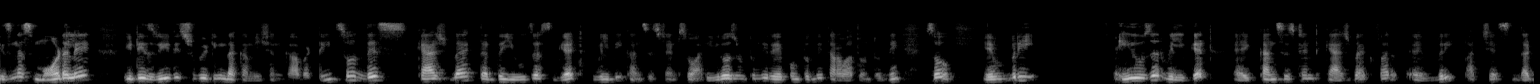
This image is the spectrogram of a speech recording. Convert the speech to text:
బిజినెస్ మోడలే it is redistributing the commission కాబట్టి. So this cash back that the users get will be consistent so అది ఈ రోజు ఉంటుంది రేపు ఉంటుంది తర్వాత ఉంటుంది. So every user will get a consistent cashback for every purchase that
